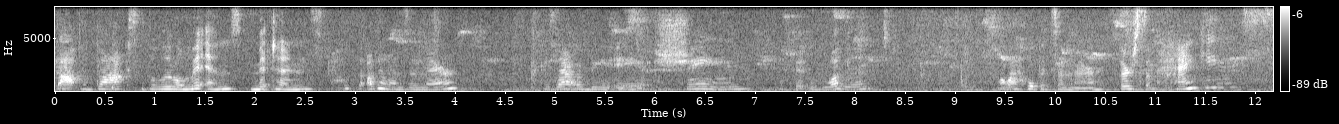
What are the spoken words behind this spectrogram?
Got the box with the little mittens. Mittens. I hope the other one's in there. Because that would be a shame wasn't. Oh, I hope it's in there. There's some hankies.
